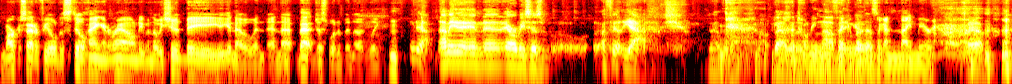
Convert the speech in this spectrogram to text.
Marcus Satterfield is still hanging around, even though he should be. You know, and and that that just would have been ugly. Yeah. I mean, and, and RB says, I feel, yeah. That would- That I don't even not think about good. that. It's like a nightmare. Yeah.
